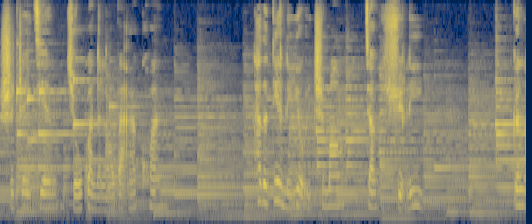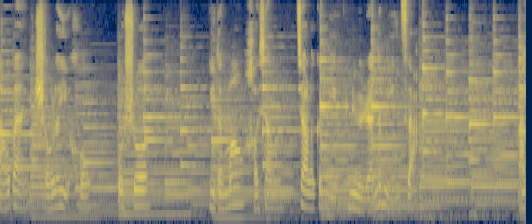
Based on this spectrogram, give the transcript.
是这间酒馆的老板阿宽。他的店里有一只猫，叫许丽。跟老板熟了以后，我说。你的猫好像叫了个名女人的名字啊！阿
